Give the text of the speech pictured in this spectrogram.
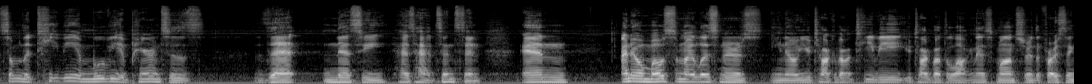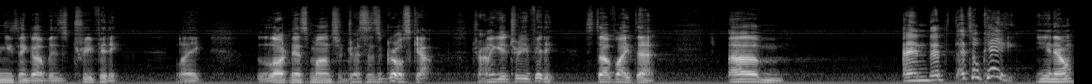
some of the TV and movie appearances that Nessie has had since then. And I know most of my listeners, you know, you talk about TV, you talk about the Loch Ness Monster, the first thing you think of is Tree Fitty. Like, the Loch Ness Monster dressed as a Girl Scout, trying to get Tree Fitty. Stuff like that. Um, and that, that's okay, you know.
